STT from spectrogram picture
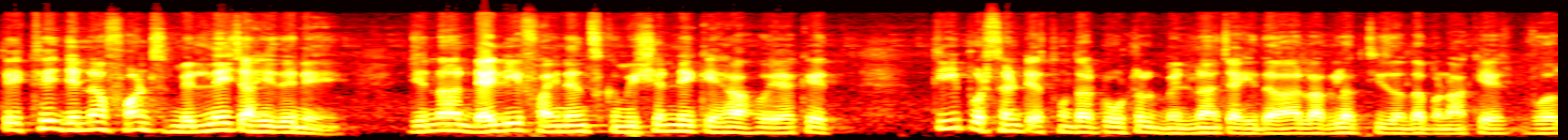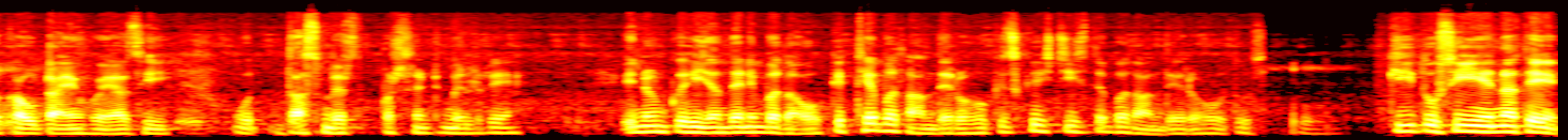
ਤੇ ਇੱਥੇ ਜਿੰਨਾ ਫੰਡਸ ਮਿਲਣੇ ਚਾਹੀਦੇ ਨੇ, ਜਿੰਨਾ ਦਿੱਲੀ ਫਾਈਨੈਂਸ ਕਮਿਸ਼ਨ ਨੇ ਕਿਹਾ ਹੋਇਆ ਕਿ 30% ਇਥੋਂ ਦਾ ਟੋਟਲ ਮਿਲਣਾ ਚਾਹੀਦਾ, ਅਲੱਗ-ਅਲੱਗ ਚੀਜ਼ਾਂ ਦਾ ਬਣਾ ਕੇ ਵਰਕਆਊਟ ਆਏ ਹੋਇਆ ਸੀ, ਉਹ 10% ਮਿਲ ਰਿਹਾ ਇਹਨਾਂ ਨੂੰ ਕਹੀ ਜਾਂਦੇ ਨੇ ਬਤਾਓ ਕਿੱਥੇ ਬਤਾਉਂਦੇ ਰਹੋ ਕਿਸ ਕਿਸ ਚੀਜ਼ ਤੇ ਬਤਾਉਂਦੇ ਰਹੋ ਤੁਸੀਂ? ਕੀ ਤੁਸੀਂ ਇਹਨਾਂ ਤੇ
